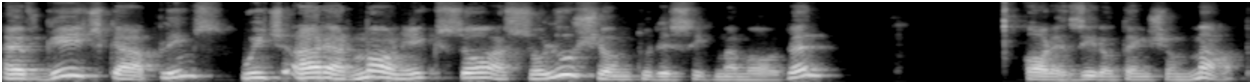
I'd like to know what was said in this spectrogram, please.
have gauge couplings which are harmonic, so a solution to the sigma model or a zero tension map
